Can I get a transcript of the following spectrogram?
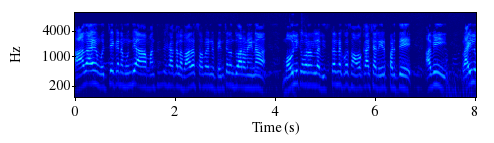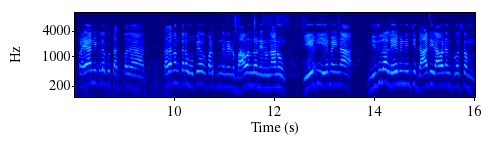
ఆదాయం వచ్చే కన్నా ముందే ఆ మంత్రిత్వ శాఖల భాగస్వామ్యాన్ని పెంచడం ద్వారానైనా మౌలిక వనరుల విస్తరణ కోసం అవకాశాలు ఏర్పడితే అవి రైలు ప్రయాణికులకు తదనంతరం ఉపయోగపడుతుందనే భావనలో నేనున్నాను. ఏది ఏమైనా నిధుల లేమి నుంచి దాటి రావడం కోసం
